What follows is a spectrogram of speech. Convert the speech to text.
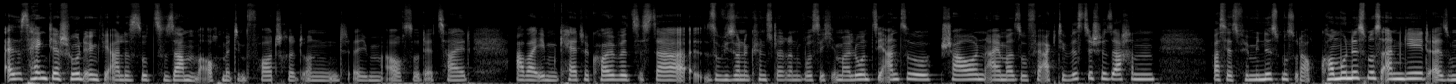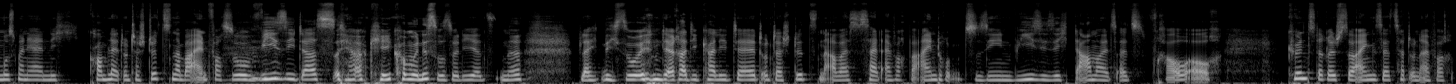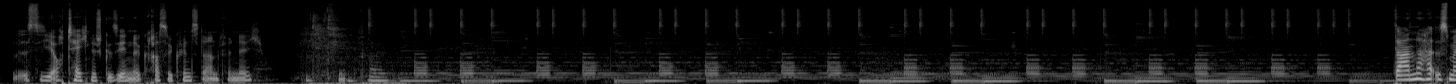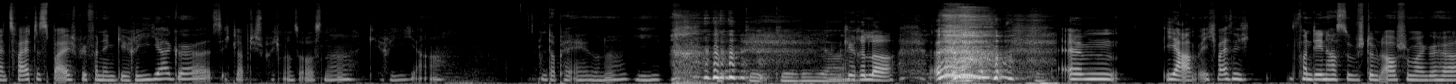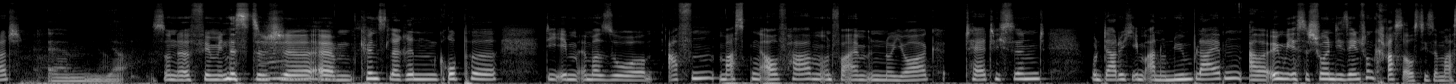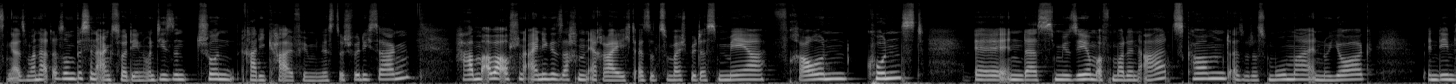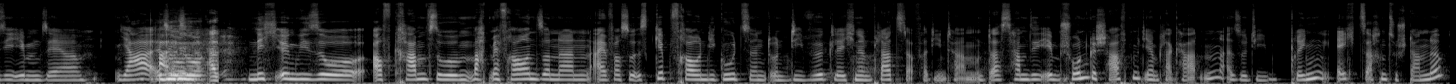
Also es hängt ja schon irgendwie alles so zusammen, auch mit dem Fortschritt und eben auch so der Zeit. Aber eben Käthe Kollwitz ist da sowieso eine Künstlerin, wo es sich immer lohnt, sie anzuschauen. Einmal so für aktivistische Sachen, was jetzt Feminismus oder auch Kommunismus angeht. Also muss man ja nicht komplett unterstützen, aber einfach so, wie sie das, ja, okay, Kommunismus würde ich jetzt, ne, vielleicht nicht so in der Radikalität unterstützen, aber es ist halt einfach beeindruckend zu sehen, wie sie sich damals als Frau auch künstlerisch so eingesetzt hat und einfach ist sie auch technisch gesehen eine krasse Künstlerin, finde ich. Auf jeden Fall. Dann ist mein zweites Beispiel von den Guerilla Girls. Ich glaube, die spricht man so aus, ne? Guerilla. Doppel-L, so, ne? I. Guerilla. Guerilla. ähm, ja, ich weiß nicht, von denen hast du bestimmt auch schon mal gehört. Ähm, ja. So eine feministische ähm, Künstlerinnengruppe, die eben immer so Affenmasken aufhaben und vor allem in New York tätig sind und dadurch eben anonym bleiben. Aber irgendwie ist es schon, die sehen schon krass aus, diese Masken. Also man hat so ein bisschen Angst vor denen und die sind schon radikal feministisch, würde ich sagen. Haben aber auch schon einige Sachen erreicht. Also zum Beispiel, dass mehr Frauenkunst äh, in das Museum of Modern Arts kommt, also das MoMA in New York indem sie eben sehr, ja, also, also, nicht irgendwie so auf Krampf, so macht mehr Frauen, sondern einfach so, es gibt Frauen, die gut sind und die wirklich einen Platz da verdient haben. Und das haben sie eben schon geschafft mit ihren Plakaten. Also die bringen echt Sachen zustande.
